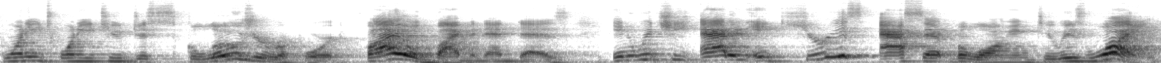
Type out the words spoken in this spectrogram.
2022 disclosure report filed by Menendez in which he added a curious asset belonging to his wife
